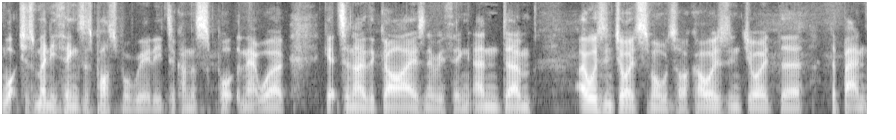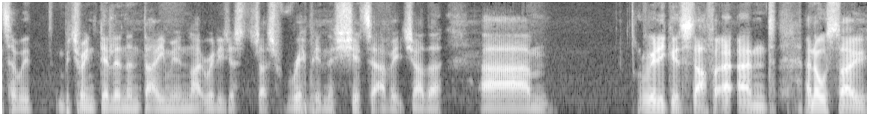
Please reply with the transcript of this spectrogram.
watch as many things as possible, really, to kind of support the network, get to know the guys and everything. And um, I always enjoyed small talk. I always enjoyed the the banter with between Dylan and Damien, like really just just ripping the shit out of each other. Um, really good stuff, and and also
